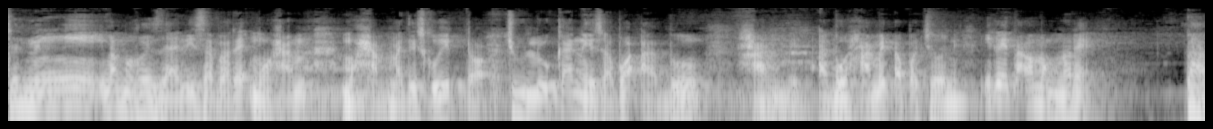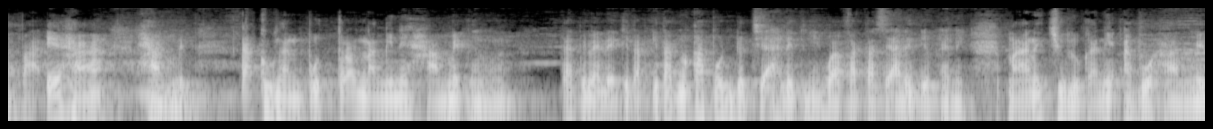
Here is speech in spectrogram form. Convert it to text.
jenenge Imam Ghazali sabare Muhammad Muhammad itu kuwi tok. Julukane sapa? Abu Hamid. Abu Hamid apa jane iki tak omong norek bapak ha Hamid. Kagungan putra namine Hamid tapi lek kitab-kitab nu kapundhut si Alit nih wafat si Alit ya bani makane julukane Abu Hamid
